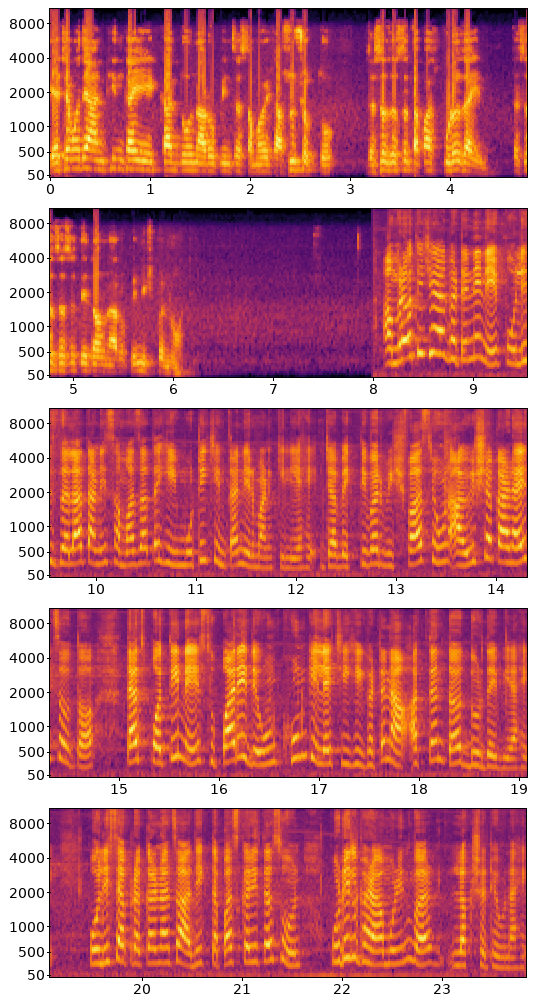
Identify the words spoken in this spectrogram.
याच्यामध्ये आणखीन काही एकाच दोन आरोपींचा समावेश असू शकतो. जसं जसं तपास पुढे जाईल तसं जसं ते दोन आरोपी निष्पन्न होतील. अमरावतीच्या या घटनेने पोलीस दलात आणि समाजातही मोठी चिंता निर्माण केली आहे. ज्या व्यक्तीवर विश्वास ठेवून आयुष्य काढायचं होतं त्याच पतीने सुपारी देऊन खून केल्याची ही घटना अत्यंत दुर्दैवी आहे. पोलीस या प्रकरणाचा अधिक तपास करीत असून पुढील घडामोडींवर लक्ष ठेवून आहे.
